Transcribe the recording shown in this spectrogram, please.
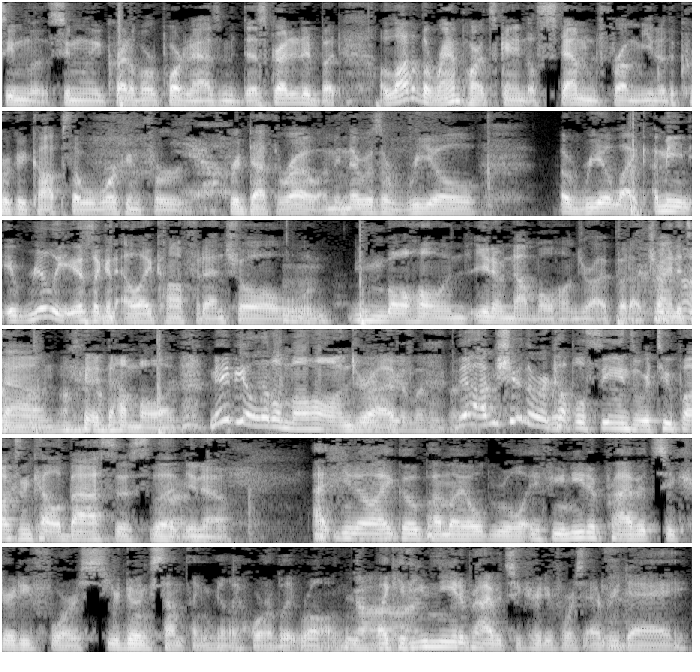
seemingly, seemingly credible reporter and hasn't been discredited. But a lot of the Rampart scandal stemmed from you know the crooked cops that were working for for death row. I mean, there was a real. A real like, I mean, it really is like an LA Confidential, Mulholland, you know, not Mulholland Drive, but uh, Chinatown, not Mulholland, maybe a little Mulholland Drive. Yeah, I'm sure there were a couple scenes where Tupac's in Calabasas that you know. I, you know, I go by my old rule. If you need a private security force, you're doing something really horribly wrong. No, like if you need a private security force every day,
